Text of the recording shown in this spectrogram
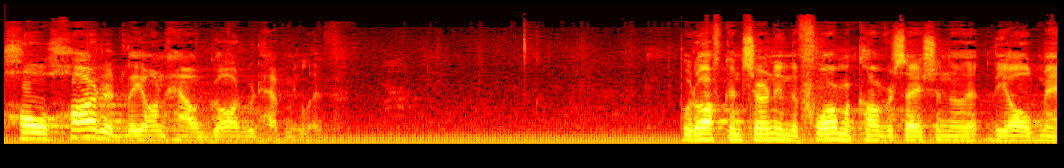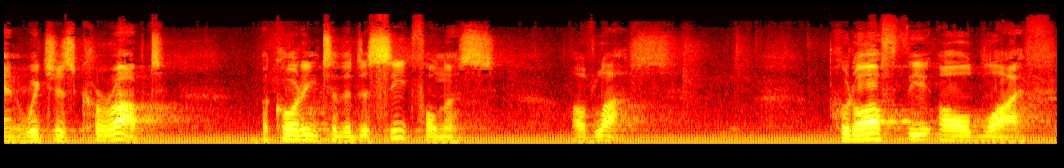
wholeheartedly on how God would have me live. Put off concerning the former conversation, the, the old man, which is corrupt according to the deceitfulness of lust. Put off the old life,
